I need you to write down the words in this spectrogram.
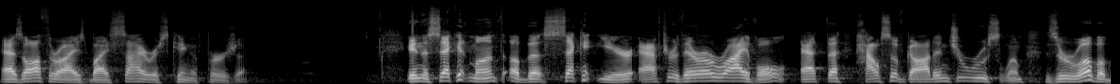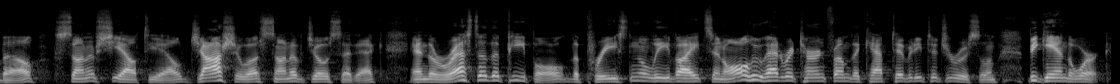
as authorized by Cyrus, king of Persia. In the second month of the second year after their arrival at the house of God in Jerusalem, Zerubbabel, son of Shealtiel, Joshua, son of Josedek, and the rest of the people, the priests and the Levites, and all who had returned from the captivity to Jerusalem, began the work.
